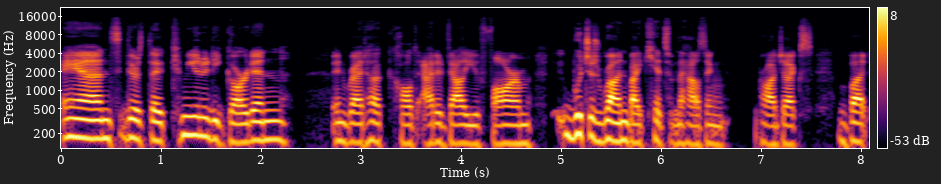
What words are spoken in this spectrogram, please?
And there's the community garden in Red Hook called Added Value Farm, which is run by kids from the housing projects, but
